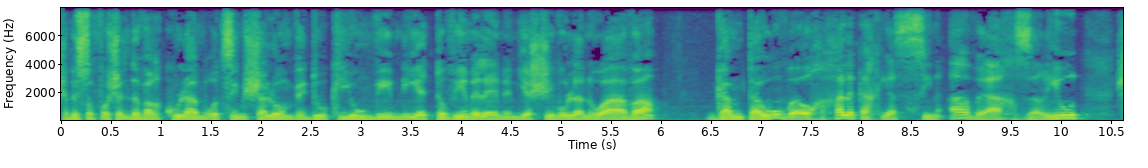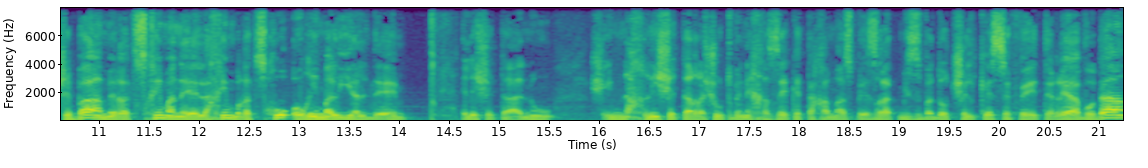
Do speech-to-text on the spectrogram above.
שבסופו של דבר כולם רוצים שלום ודו-קיום, ואם נהיה טובים אליהם הם ישיבו לנו אהבה. גם טעו, וההוכחה לכך היא השנאה והאכזריות שבה המרצחים הנאלחים רצחו הורים על ילדיהם. אלה שטענו שאם נחליש את הרשות ונחזק את החמאס בעזרת מזוודות של כסף והיתרי עבודה,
